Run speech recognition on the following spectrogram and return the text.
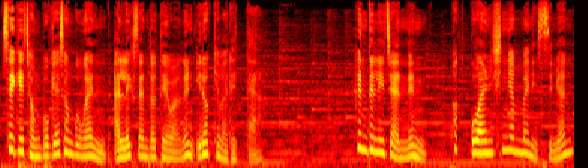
세계 정복에 성공한 알렉산더 대왕은 이렇게 말했다. 흔들리지 않는 확고한 신념만 있으면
